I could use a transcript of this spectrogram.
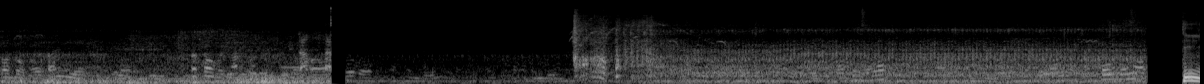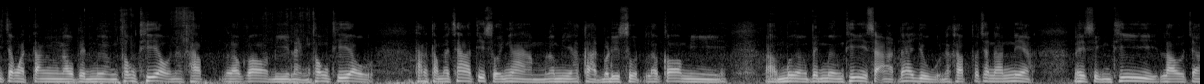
ตอนออกมาซ้ายมือถ้าเข้าไปในเมืองที่จังหวัดตรังเราเป็นเมืองท่องเที่ยวนะครับ แล้วก็มีแหล่งท่องเที่ยว ทางธรรมชาติที่สวยงาม เรามีอากาศบริสุทธิ์ แล้วก็มีเมืองเป็นเมืองที่สะอาดน่าอยู่นะครับ เพราะฉะนั้นเนี่ยในสิ่งที่เราจะ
